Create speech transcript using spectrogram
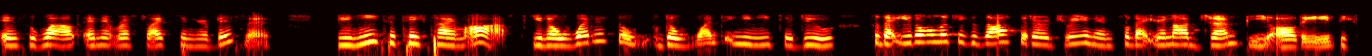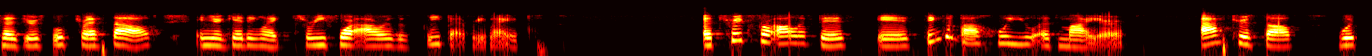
is wealth and it reflects in your business. You need to take time off. You know, what is the the one thing you need to do so that you don't look exhausted or drained and so that you're not jumpy all day because you're so stressed out and you're getting like three, four hours of sleep every night. A trick for all of this is think about who you admire. Ask yourself, would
